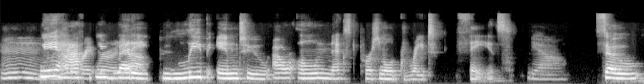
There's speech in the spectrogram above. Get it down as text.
Mm, we have to be word, ready yeah. to leap into our own next personal great phase. Yeah. So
